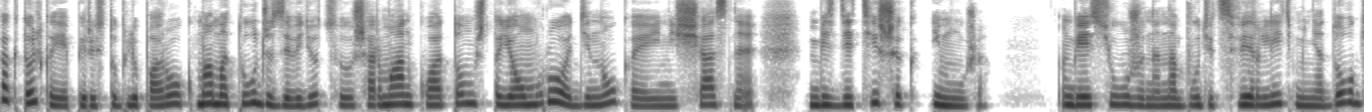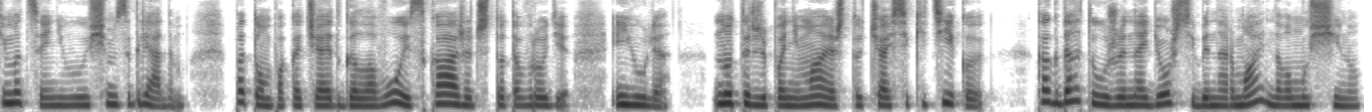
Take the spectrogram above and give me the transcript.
Как только я переступлю порог, мама тут же заведет свою шарманку о том, что я умру одинокая и несчастная, без детишек и мужа. Весь ужин она будет сверлить меня долгим оценивающим взглядом, потом покачает головой и скажет что-то вроде «Юля, но ты же понимаешь, что часики тикают. Когда ты уже найдешь себе нормального мужчину?»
